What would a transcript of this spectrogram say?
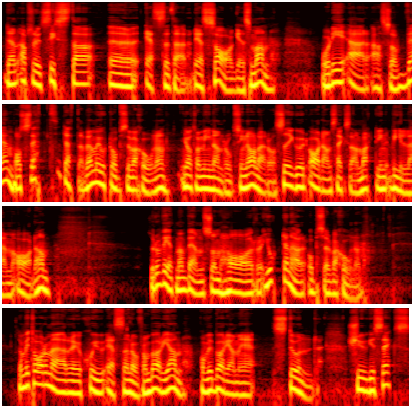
Den absolut sista eh, S här, det är Sagesman. Och det är alltså, vem har sett detta? Vem har gjort observationen? Jag tar min anropssignal här då. Sigurd Adam 6, Martin Wilhelm Adam. Så då vet man vem som har gjort den här observationen. Så om vi tar de här sju S då från början och vi börjar med stund 26,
